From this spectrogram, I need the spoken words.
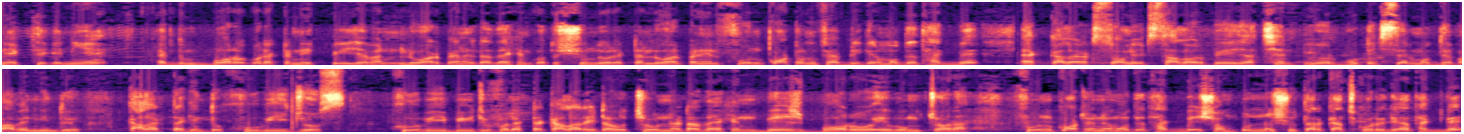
নেক থেকে নিয়ে একদম বড় করে একটা নেক পেয়ে যাবেন। লোয়ার প্যানেলটা দেখেন কত সুন্দর একটা লোয়ার প্যানেল। ফুল কটন ফ্যাব্রিকের মধ্যে থাকবে। এক কালার সলিড সালোয়ার পেয়ে যাচ্ছেন পিওর বুটিক্সের মধ্যে পাবেন কিন্তু। কালারটা কিন্তু খুবই জোস। খুবই বিউটিফুল একটা কালার এটা হচ্ছে ওড়নাটা দেখেন, বেশ বড় এবং চড়া। ফুল কটনের মধ্যে থাকবে, সম্পূর্ণ সুতার কাজ করে দেওয়া থাকবে।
